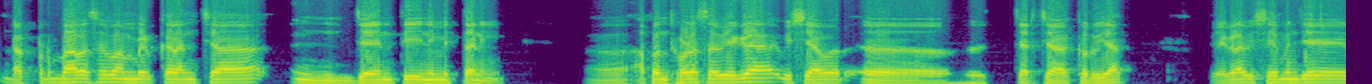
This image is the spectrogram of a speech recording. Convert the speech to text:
डॉक्टर बाबासाहेब आंबेडकरांच्या जयंती निमित्ताने आपण थोडासा वेगळ्या विषयावर चर्चा करूयात. वेगळा विषय म्हणजे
